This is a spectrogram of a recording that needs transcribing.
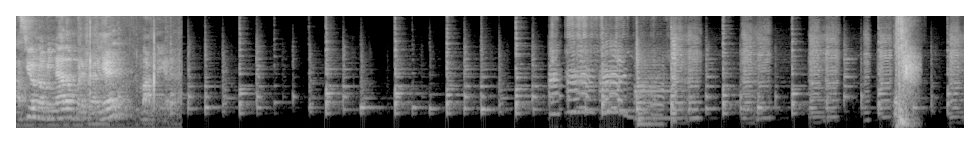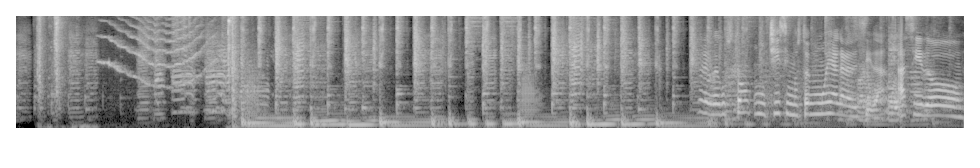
ha sido nominado Premio Ariel, Marta Me gustó muchísimo, estoy muy agradecida. Ha sido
